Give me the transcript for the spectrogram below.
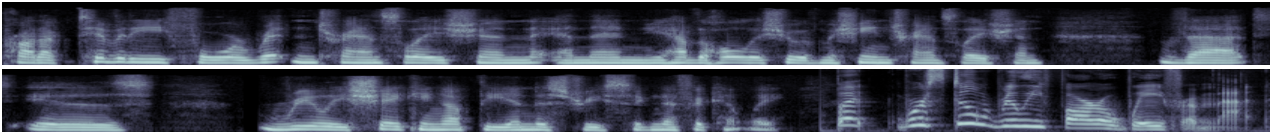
productivity for written translation, and then you have the whole issue of machine translation that is really shaking up the industry significantly. But we're still really far away from that.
